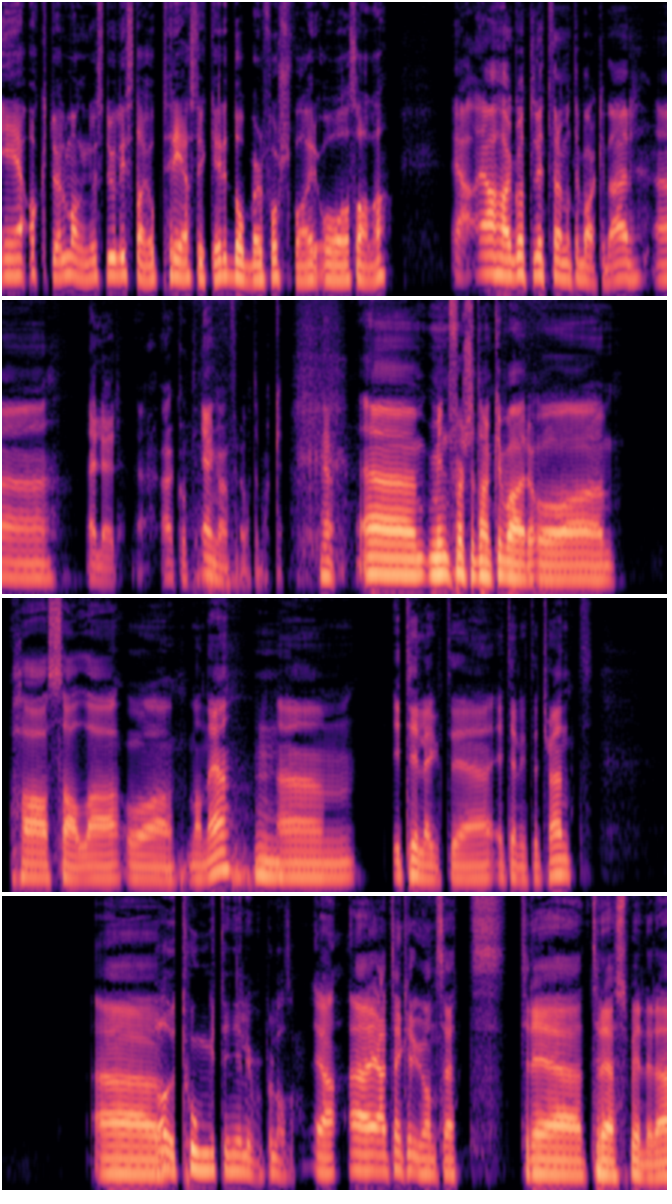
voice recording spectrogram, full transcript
er aktuell, Magnus? Du lista jo opp tre stykker. Dobbel forsvar og Sala. Ja, jeg har gått litt frem og tilbake der. Eh, eller jeg har gått én gang frem og tilbake. Ja. Uh, min første tanke var å ha Salah og Mané. Mm. Um, i, tillegg til, I tillegg til Trent. Da Uh, er du tungt inn i Liverpool, altså. ja, uh, jeg tenker uansett tre, tre spillere.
